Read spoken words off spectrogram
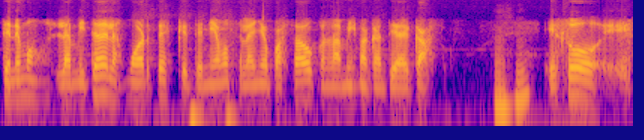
tenemos la mitad de las muertes que teníamos el año pasado con la misma cantidad de casos. Eso es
